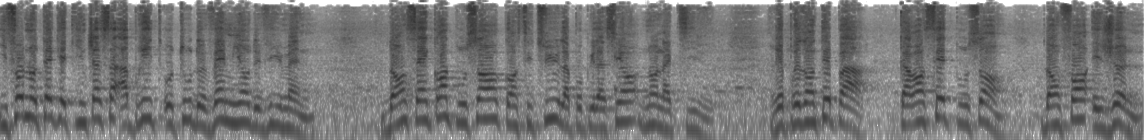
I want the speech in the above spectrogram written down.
il faut noter que Kinshasa abrite autour de 20 millions de vies humaines, dont 50% constituent la population non active, représentée par 47% d'enfants et jeunes,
